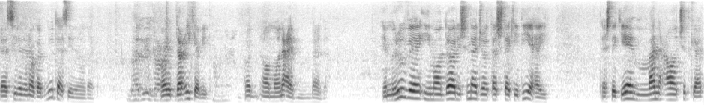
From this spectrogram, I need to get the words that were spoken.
تأسيل نوكات بو تأسيل نوكات درعي كبيت بيت مانع بلده امرو و ايمان دارش نجا تشتكي دي هاي تشتكي منعا شد كات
